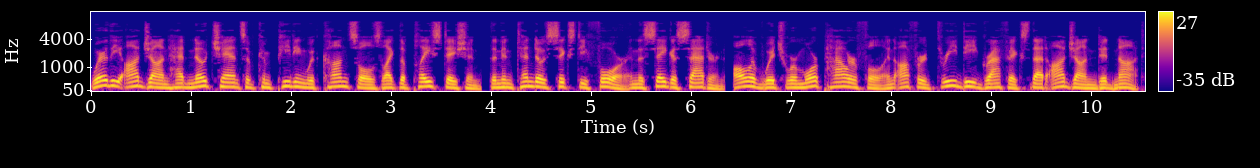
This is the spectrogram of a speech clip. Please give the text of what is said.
where the A'can had no chance of competing with consoles like the PlayStation, the Nintendo 64 and the Sega Saturn, all of which were more powerful and offered 3D graphics that A'can did not.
